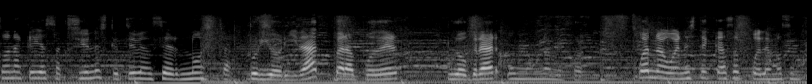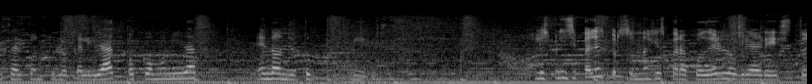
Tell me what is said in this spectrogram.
son aquellas acciones que deben ser nuestra prioridad para poder lograr un mundo mejor. Bueno, en este caso podemos empezar con tu localidad o comunidad en donde tú vives. Los principales personajes para poder lograr esto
